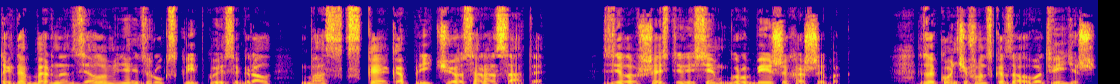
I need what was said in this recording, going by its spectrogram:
Тогда Бернард взял у меня из рук скрипку и сыграл баскское каприччо Сарасате, сделав шесть или семь грубейших ошибок. Закончив, он сказал, вот видишь,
